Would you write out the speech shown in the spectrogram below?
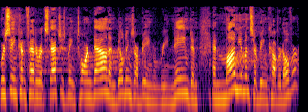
We're seeing Confederate statues being torn down, and buildings are being renamed, and, and monuments are being covered over.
